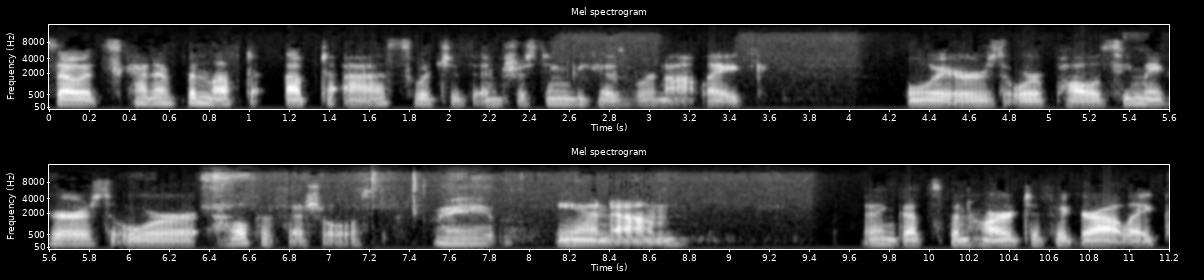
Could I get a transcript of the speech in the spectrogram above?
So it's kind of been left up to us, which is interesting because we're not like lawyers or policymakers or health officials Right. and um, I think that's been hard to figure out like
